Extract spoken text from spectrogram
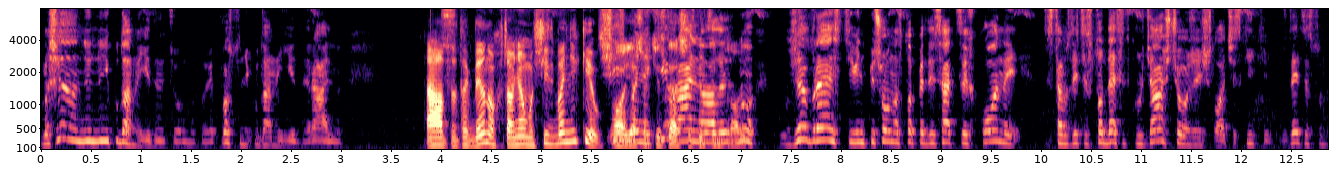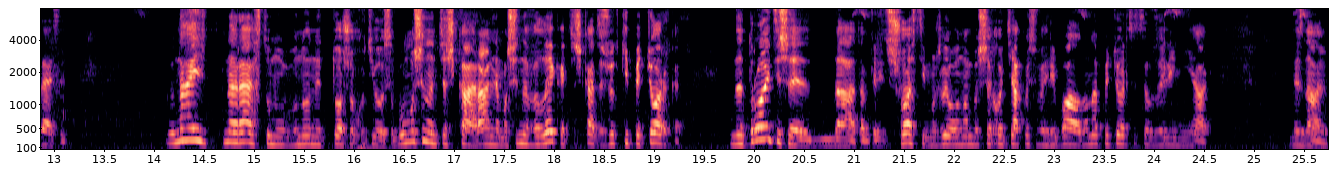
Машина ні- нікуди не їде на цьому моторі, просто нікуди не їде, реально. А, це так дивно, хоча в ньому 6 баняків. Шість О, я баняків, хотів сказати, що реально, але центровий. ну, вже в Ресті він пішов на 150 цих коней, там, здається, 110 крутящого вже йшло, чи скільки? Здається, 110. Ну, навіть на Рестому воно не то, що хотілося, бо машина тяжка, реально, машина велика, тяжка, це все-таки п'ятерка. На тройці ще, да, там 36, можливо, воно би ще хоч якось вигрібало, але на п'ятерці це взагалі ніяк. Не знаю.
